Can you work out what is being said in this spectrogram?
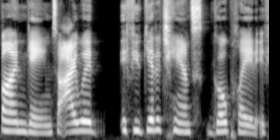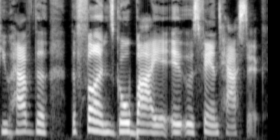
fun game. So I would if you get a chance, go play it. If you have the the funds, go buy it. It was fantastic.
